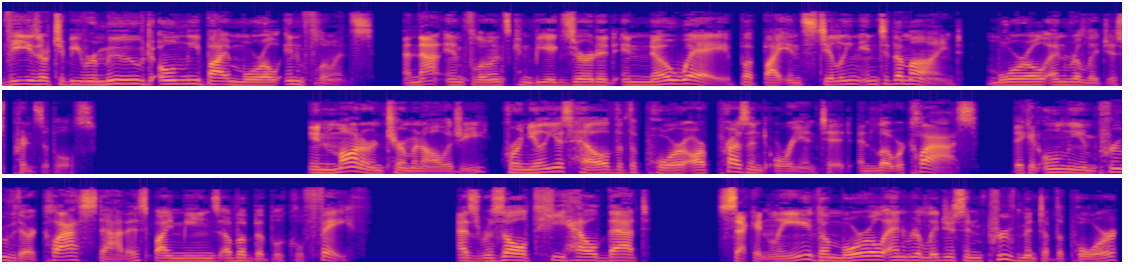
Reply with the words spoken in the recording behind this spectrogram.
These are to be removed only by moral influence, and that influence can be exerted in no way but by instilling into the mind moral and religious principles. In modern terminology, Cornelius held that the poor are present oriented and lower class. They can only improve their class status by means of a biblical faith. As a result, he held that, secondly, the moral and religious improvement of the poor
